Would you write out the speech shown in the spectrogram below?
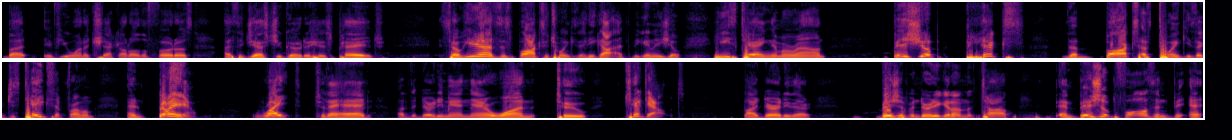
But if you want to check out all the photos, I suggest you go to his page. So he has this box of Twinkies that he got at the beginning of the show. He's carrying them around. Bishop picks the box of Twinkies, like just takes it from him, and bam, right to the head of the dirty man there. One, two, kick out by Dirty there. Bishop and Dirty get on the top, and Bishop falls, and and,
